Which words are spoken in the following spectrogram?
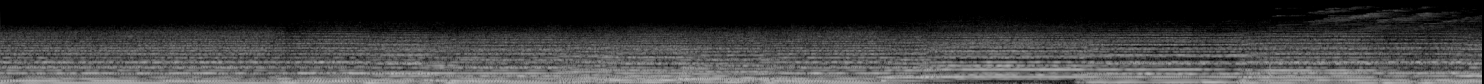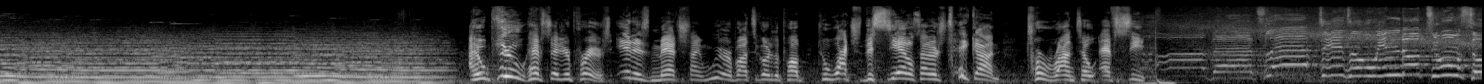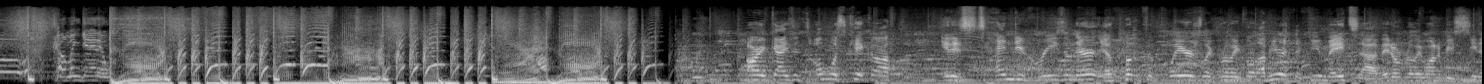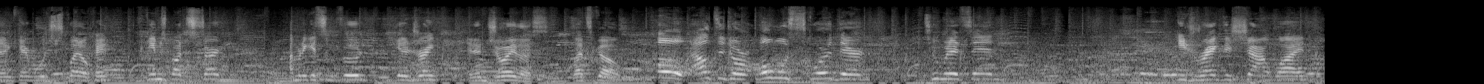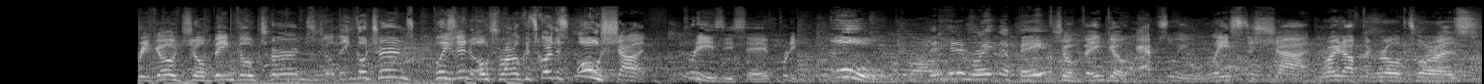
Hope you have said your prayers. It is match time. We are about to go to the pub to watch the Seattle Sounders take on Toronto FC. All right, guys, it's almost kickoff. It is 10 degrees in there. The players look really cool. I'm here with a few mates. Uh, they don't really want to be seen on camera, which is quite okay. The game's about to start. I'm gonna get some food, get a drink, and enjoy this. Let's go. Oh, Altidore almost scored there. Two minutes in. He dragged his shot wide. Here we go. Giovinco turns. Giovinco turns. Plays it in. Oh, Toronto could score this. Oh, shot. Pretty easy save. Pretty. Oh! Did hit him right in the face. Giovinco absolutely laced a shot right off the grill of Torres.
